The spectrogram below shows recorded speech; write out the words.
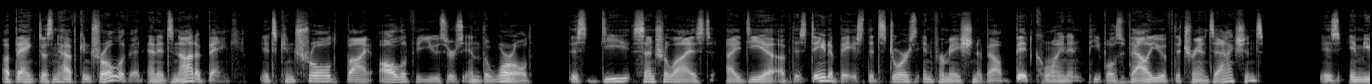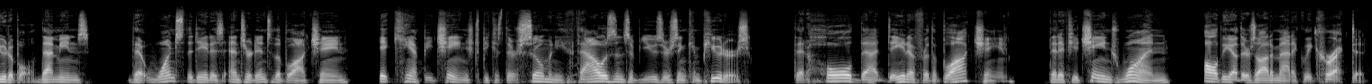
a bank doesn't have control of it, and it's not a bank. It's controlled by all of the users in the world. This decentralized idea of this database that stores information about Bitcoin and people's value of the transactions is immutable. That means that once the data is entered into the blockchain, it can't be changed because there's so many thousands of users and computers that hold that data for the blockchain that if you change one, all the others automatically correct it.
